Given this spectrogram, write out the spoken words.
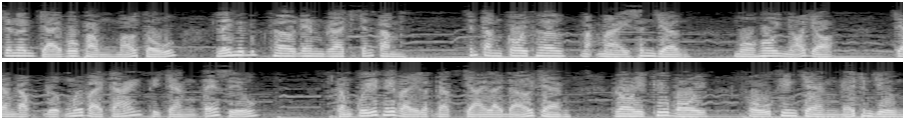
cho nên chạy vô phòng mở tủ, lấy mấy bức thơ đem ra cho chánh tâm. Chánh tâm coi thơ, mặt mày xanh dờn, mồ hôi nhỏ giọt. Chàng đọc được mới vài cái thì chàng té xỉu. Trọng quý thấy vậy lật đật chạy lại đỡ chàng, rồi kêu bồi, phụ khiêng chàng để trên giường.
